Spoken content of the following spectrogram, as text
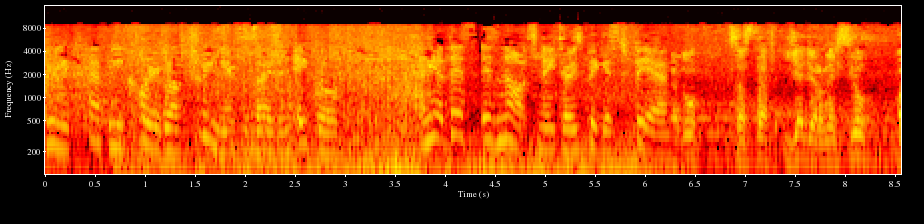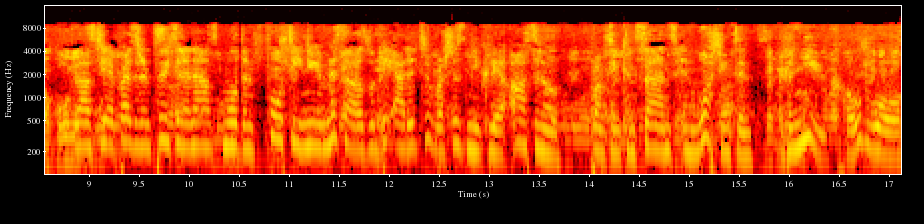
during a carefully choreographed training exercise in April. And yet this is not NATO's biggest fear. Last year, President Putin announced more than 40 new missiles would be added to Russia's nuclear arsenal, prompting concerns in Washington of a new Cold War.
